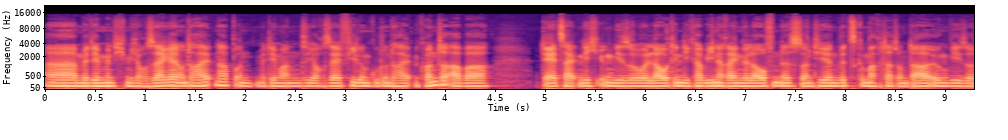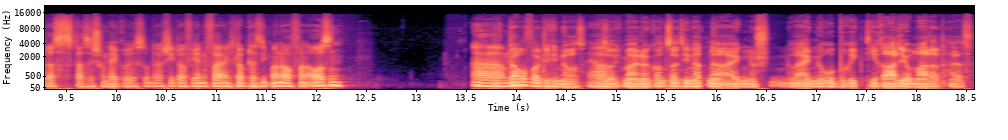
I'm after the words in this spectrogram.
äh, mit dem ich mich auch sehr gerne unterhalten habe und mit dem man sich auch sehr viel und gut unterhalten konnte, aber der jetzt halt nicht irgendwie so laut in die Kabine reingelaufen ist und hier einen Witz gemacht hat und da irgendwie so, das, das ist schon der größte Unterschied auf jeden Fall. Ich glaube, das sieht man auch von außen. Ähm, Darauf wollte ich hinaus. Ja. Also ich meine, Konstantin hat eine eigene, eine eigene Rubrik, die Radio Madat heißt.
